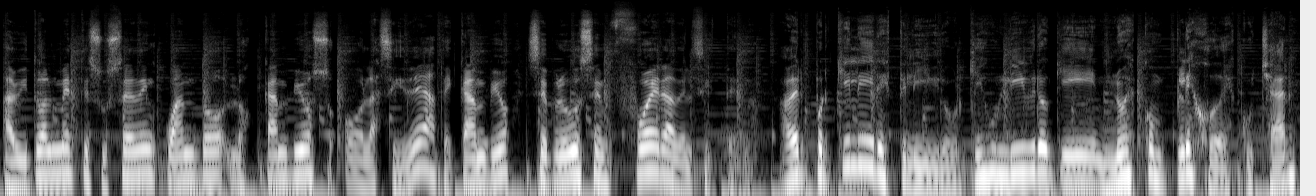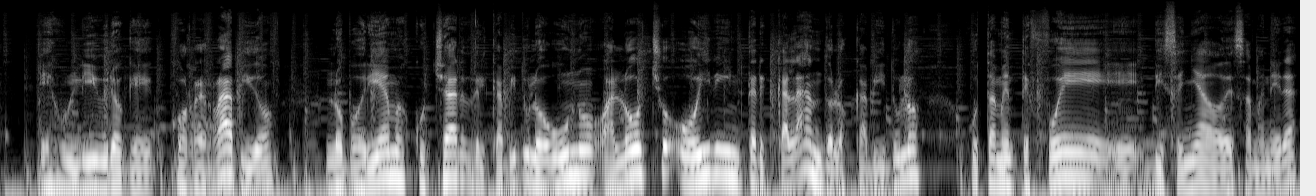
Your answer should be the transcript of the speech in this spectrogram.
habitualmente suceden cuando los cambios o las ideas de cambio se producen fuera del sistema. A ver, ¿por qué leer este libro? Porque es un libro que no es complejo de escuchar, es un libro que corre rápido, lo podríamos escuchar del capítulo 1 al 8 o ir intercalando los capítulos, justamente fue eh, diseñado de esa manera,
